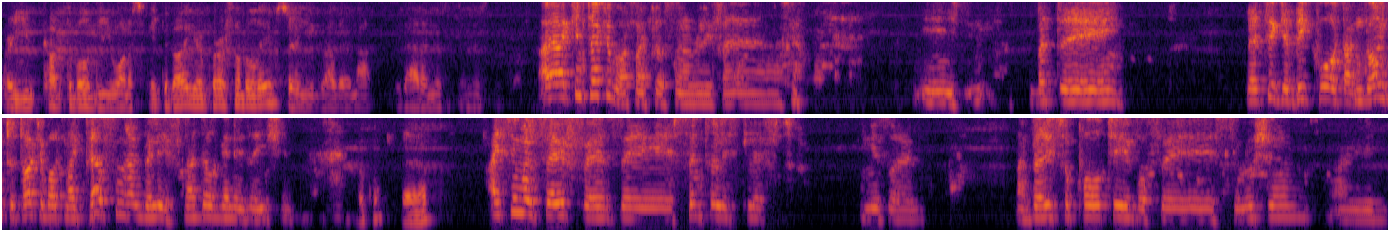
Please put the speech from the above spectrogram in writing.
Are you comfortable? Do you want to speak about your personal beliefs, or you'd rather not do that in this? In this I, I can talk about my personal belief, uh, it, but uh, let's take a big quote. I'm going to talk about my personal belief, not the organization. Okay, fair enough. I see myself as a centralist left in Israel. I'm very supportive of a solution. I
